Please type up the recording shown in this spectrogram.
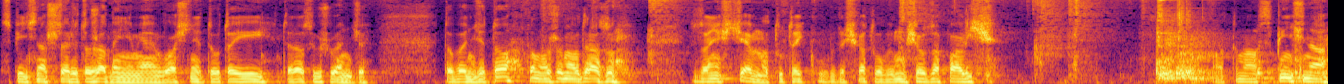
z 5 na 4 to żadnej nie miałem właśnie tutaj i teraz już będzie. To będzie to, to możemy od razu zanieść ciemno. Tutaj kurde światło bym musiał zapalić. O, tu mam z 5 na,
